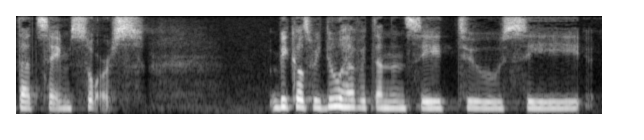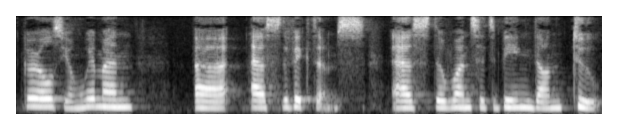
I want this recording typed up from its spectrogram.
that same source because we do have a tendency to see girls, young women, uh, as the victims, as the ones it's being done to,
